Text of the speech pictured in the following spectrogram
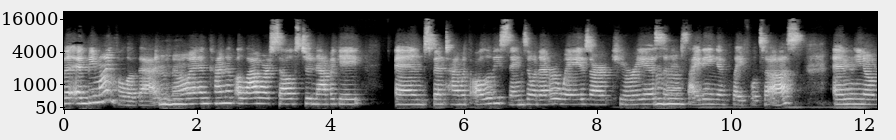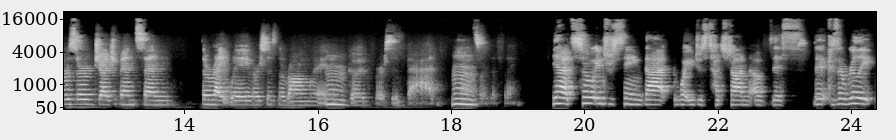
But and be mindful of that, you Mhm. know, and kind of allow ourselves to navigate and spend time with all of these things in whatever ways are curious Mhm. and exciting and playful to us and you know reserve judgments and the right way versus the wrong way Mm. good versus bad Mm. that sort of thing Yeah, it's so interesting that what you just touched on of this, because there really,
